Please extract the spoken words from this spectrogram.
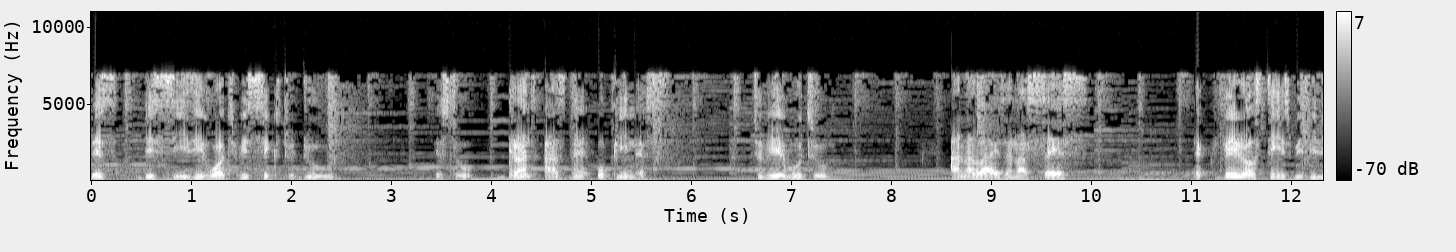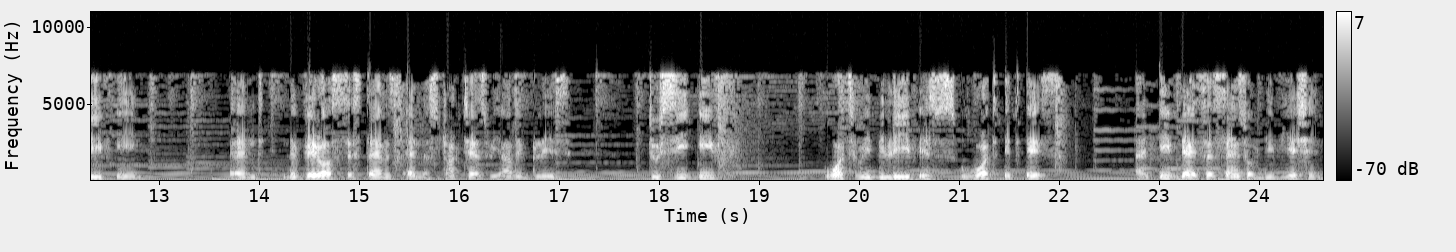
this this season, what we seek to do is to grant us the openness to be able to analyze and assess the various things we believe in and the various systems and the structures we have in place to see if what we believe is what it is. And if there is a sense of deviation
